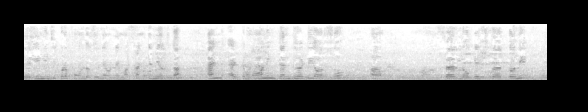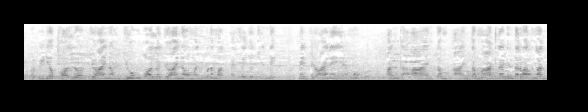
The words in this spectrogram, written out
ఢిల్లీ నుంచి కూడా ఫోన్లు వస్తూనే ఉన్నాయి మాకు కంటిన్యూస్గా and at morning ten thirty also sir Lokesh sir తోని వీడియో కాల్లో జాయిన్ అవ్వం జూమ్ కాల్లో జాయిన్ అవ్వమని కూడా మాకు మెసేజ్ వచ్చింది. మేము జాయిన్ అయ్యాము. ఇంకా ఆయనతో ఆయనతో మాట్లాడిన తర్వాత మాకు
